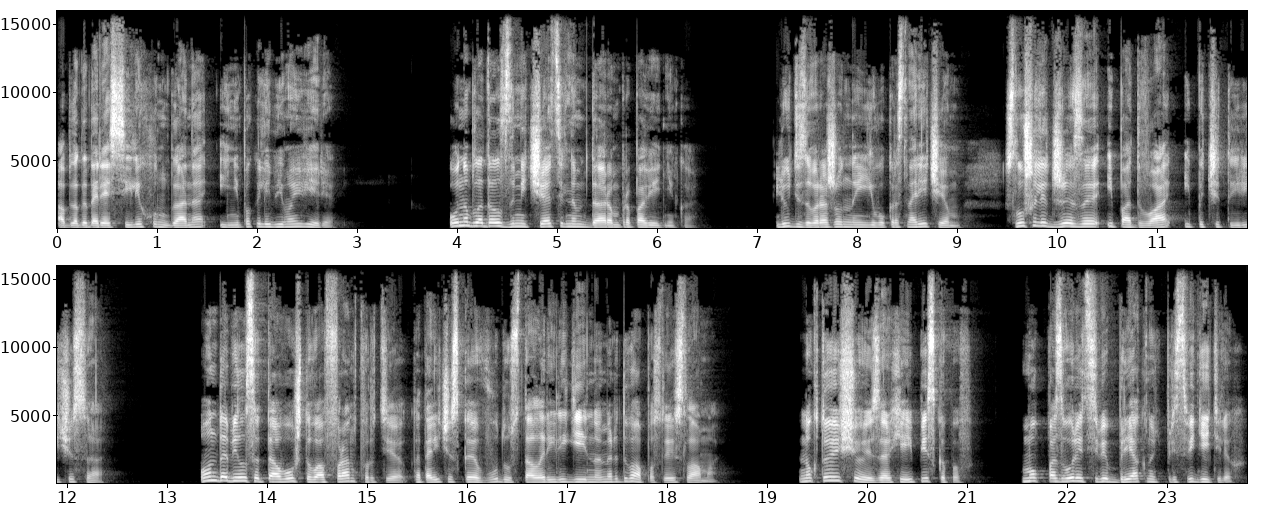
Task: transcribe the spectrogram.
а благодаря силе Хунгана и непоколебимой вере. Он обладал замечательным даром проповедника. Люди, завороженные его красноречием, слушали джеза и по два, и по четыре часа. Он добился того, что во Франкфурте католическая Вуду стала религией номер два после ислама. Но кто еще из архиепископов мог позволить себе брякнуть при свидетелях?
